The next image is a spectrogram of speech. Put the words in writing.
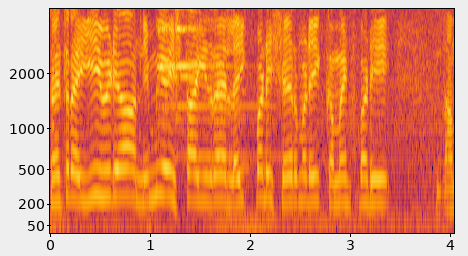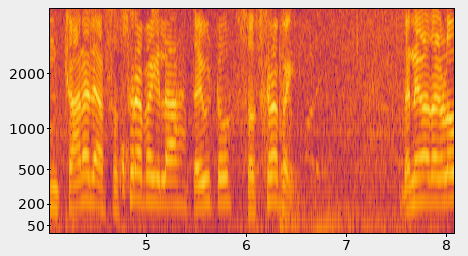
ಸ್ನೇಹಿತರೆ, ಈ ವಿಡಿಯೋ ನಿಮಗೆ ಇಷ್ಟ ಆಗಿದ್ರೆ ಲೈಕ್ ಮಾಡಿ, ಶೇರ್ ಮಾಡಿ, ಕಮೆಂಟ್ ಮಾಡಿ. ನಮ್ಮ ಚಾನಲ್ ಯಾರು ಸಬ್ಸ್ಕ್ರೈಬ್ ಆಗಿಲ್ಲ, ದಯವಿಟ್ಟು ಸಬ್ಸ್ಕ್ರೈಬ್ ಆಗಿ. ಧನ್ಯವಾದಗಳು.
